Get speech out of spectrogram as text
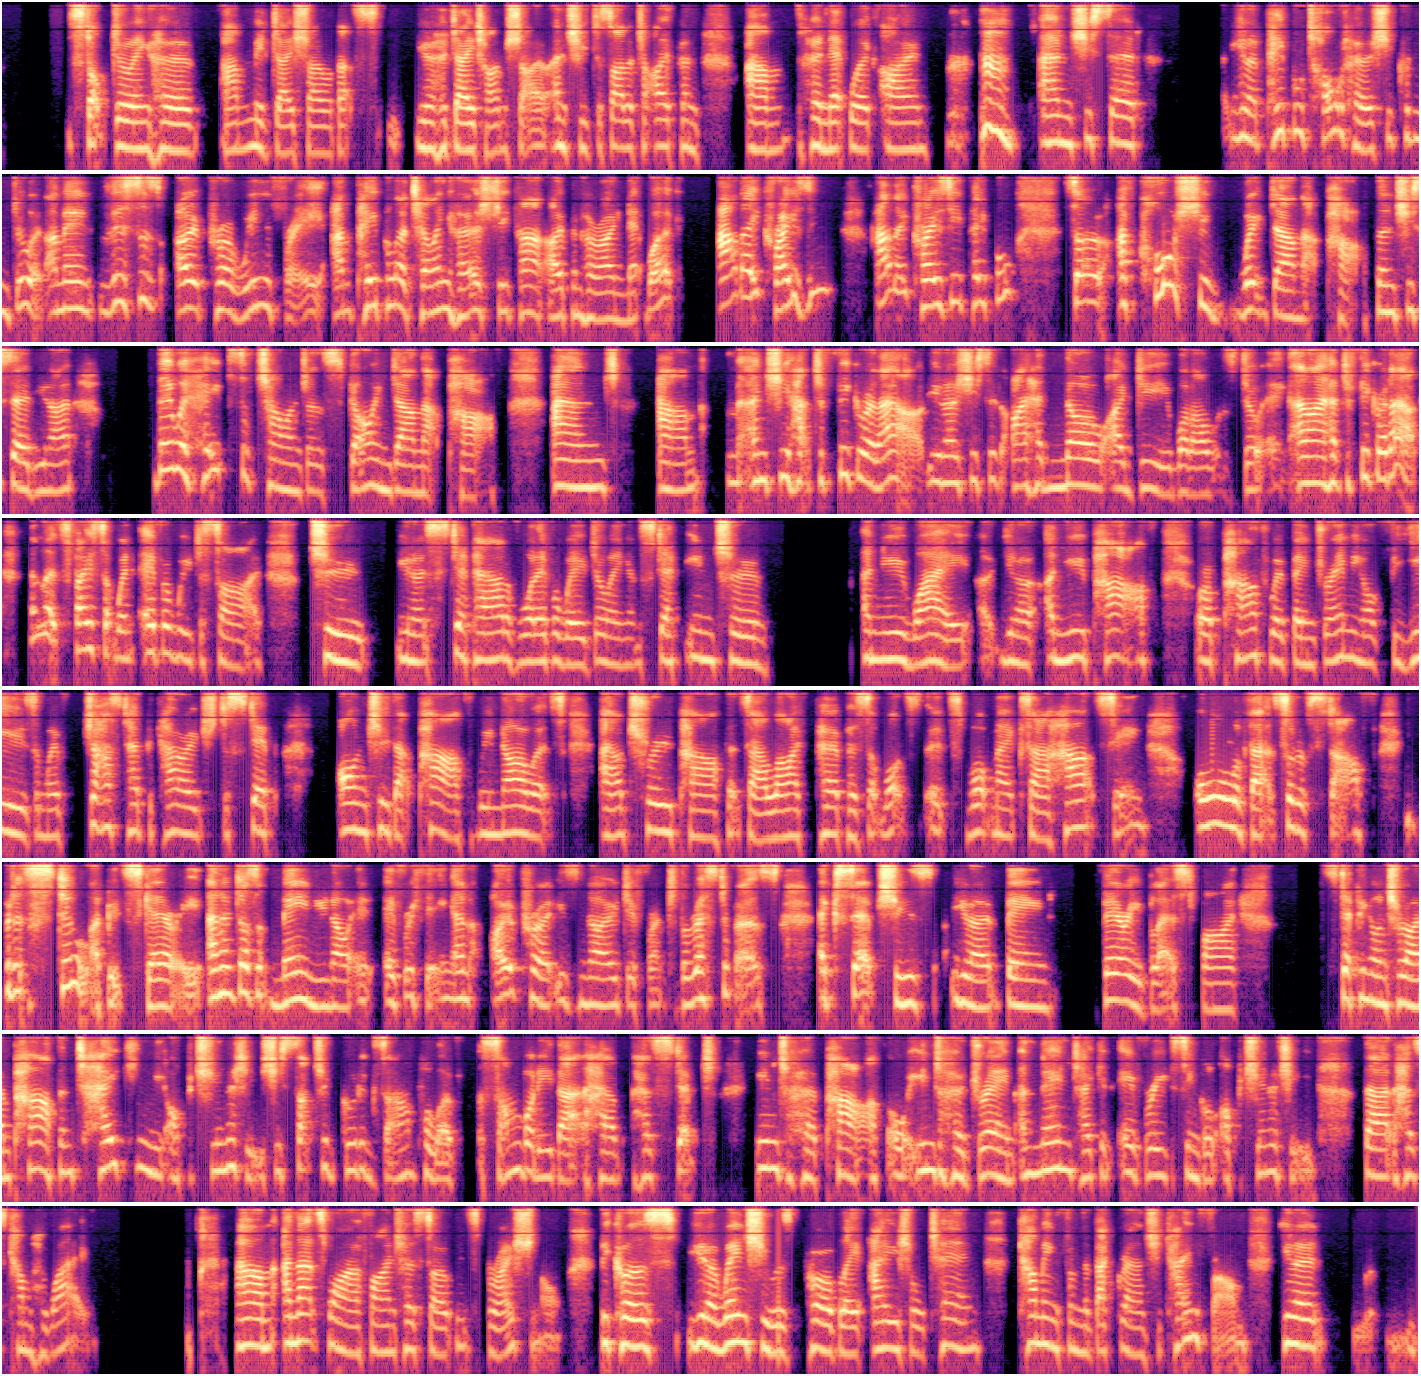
stopped doing her um, midday show, that's you know her daytime show, and she decided to open um, her network OWN. and she said, you know, people told her she couldn't do it. I mean, this is Oprah Winfrey, and people are telling her she can't open her own network. Are they crazy? Are they crazy people? So, of course, she went down that path and she said, you know, there were heaps of challenges going down that path. And um, and she had to figure it out. You know, she said, I had no idea what I was doing and I had to figure it out. And let's face it, whenever we decide to, you know, step out of whatever we're doing and step into a new way, uh, you know, a new path or a path we've been dreaming of for years and we've just had the courage to step onto that path. We know it's our true path. It's our life purpose. It what's, it's what makes our heart sing. All of that sort of stuff, but it's still a bit scary and it doesn't mean you know everything. And Oprah is no different to the rest of us, except she's, you know, been very blessed by stepping onto her own path and taking the opportunity. She's such a good example of somebody that have has stepped into her path or into her dream and then taken every single opportunity that has come her way. Um, and that's why I find her so inspirational because, you know, when she was probably eight or 10, coming from the background she came from, you know,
